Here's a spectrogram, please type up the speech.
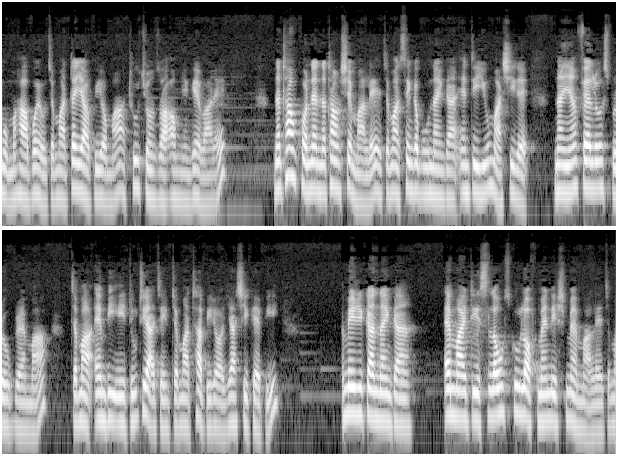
မှုမဟာပွဲကိုကျမတက်ရောက်ပြီးတော့မှထူးချွန်စွာအောင်မြင်ခဲ့ပါတယ်2009နဲ့2008မှာလည်းကျမစင်ကာပူနိုင်ငံ NTU မှာရှိတဲ့နိုင်ရန် Fellows Program မှာ ကျမ MBA ဒုတိယအကြိမ်ကျမထပ်ပြီးတော့ရရှိခဲ့ပြီးအမေရိကန်နိုင်ငံ MIT Sloan School of Management မှာလည်းကျမ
